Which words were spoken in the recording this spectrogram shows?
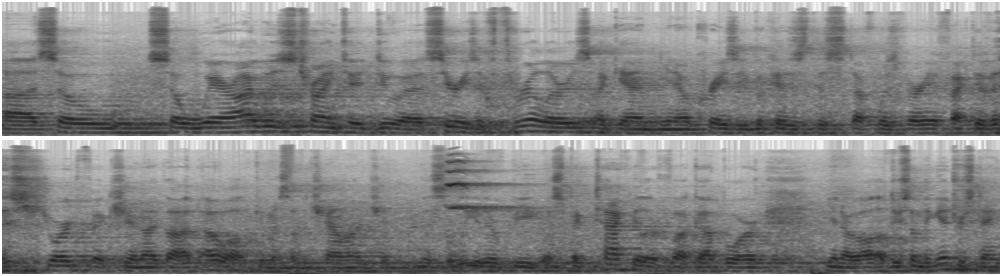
Uh, so, so where I was trying to do a series of thrillers, again, you know, crazy because this stuff was very effective as short fiction. I thought, oh, I'll give myself a challenge, and this will either be a spectacular fuck up or, you know, I'll do something interesting.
